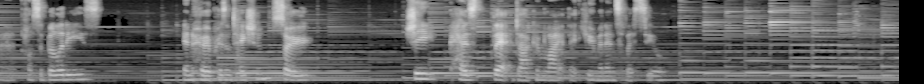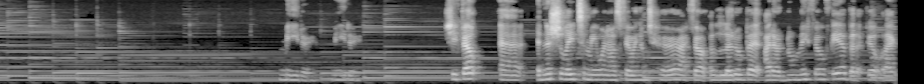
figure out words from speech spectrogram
uh, possibilities in her presentation. So she has that dark and light, that human and celestial. Miru, Miru. She felt uh, initially to me when I was feeling into her, I felt a little bit, I don't normally feel fear, but it felt like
